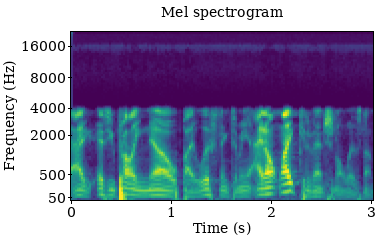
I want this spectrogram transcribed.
I, as you probably know by listening to me, I don't like conventional wisdom.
